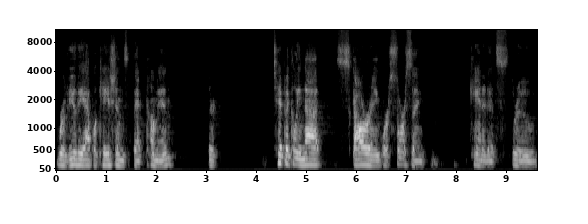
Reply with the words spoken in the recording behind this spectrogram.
review the applications that come in. They're typically not scouring or sourcing candidates through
